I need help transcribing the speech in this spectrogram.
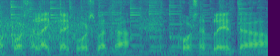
Of course, I like clay courts, but uh, of course I played uh,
